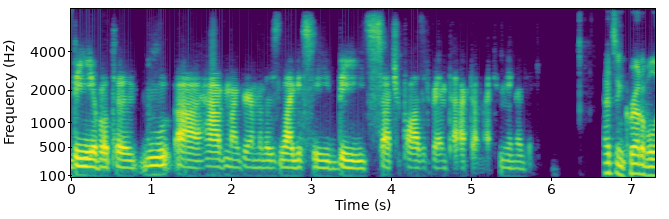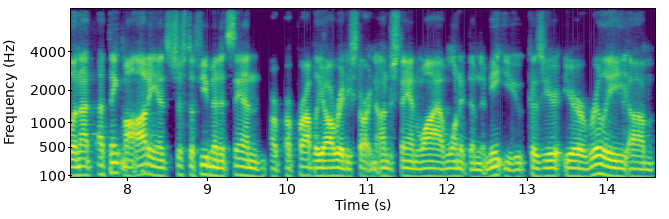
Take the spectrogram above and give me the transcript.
be able to uh, have my grandmother's legacy be such a positive impact on my community. That's incredible. And I, I think my audience, just a few minutes in, are, are, probably already starting to understand why I wanted them to meet you because you're you're really um,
